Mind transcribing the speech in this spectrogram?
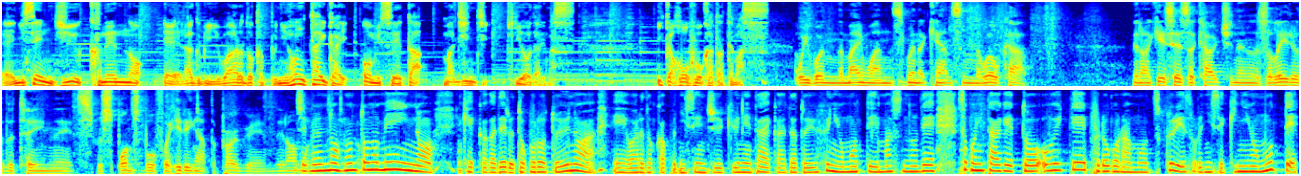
2019年のラグビーワールドカップ日本大会を見据えた、まあ、人事、企業であります。以下抱負を語ってます。We win the main ones when it counts in the World Cup. 自分の本当のメインの結果が出るところというのは、えー、ワールドカップ2019年大会だというふうに思っていますので、そこにターゲットを置いてプログラムを作り、それに責任を持って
